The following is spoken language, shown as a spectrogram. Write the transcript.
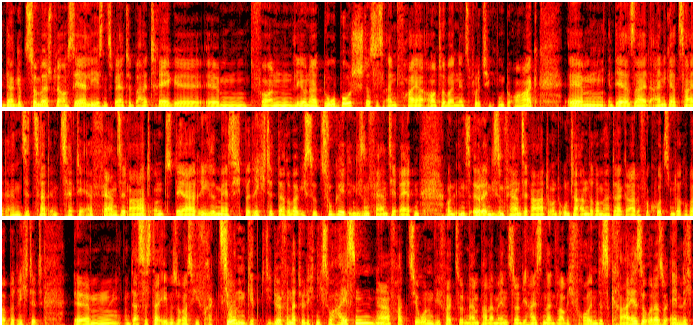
Da gibt's zum Beispiel auch sehr lesenswerte Beiträge ähm, von Leonard Dobusch, das ist ein freier Autor bei netzpolitik.org, ähm, der seit einiger Zeit einen Sitz hat im ZDF-Fernsehrat und der regelmäßig berichtet darüber, wie es so zugeht in diesen Fernsehräten und ins, oder in diesem Fernsehrat und unter anderem hat er gerade vor kurzem darüber berichtet, ähm, dass es da eben sowas wie Fraktionen gibt. Die dürfen natürlich nicht so heißen, ja, Fraktionen wie Fraktionen in einem Parlament, sondern die heißen dann, glaube ich, Freundeskreise oder so ähnlich.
